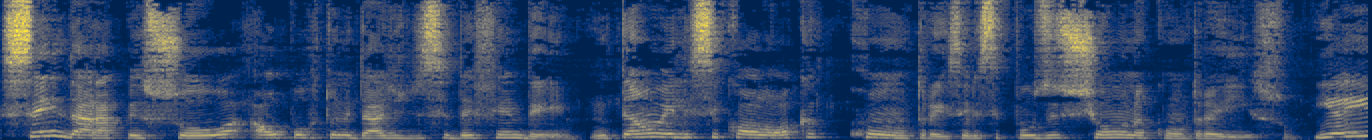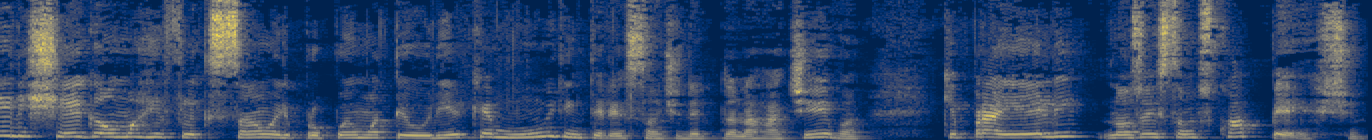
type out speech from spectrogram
sem dar à pessoa a oportunidade de se defender. Então, ele se coloca contra isso, ele se posiciona contra isso. E aí ele chega a uma reflexão, ele propõe uma teoria que é muito interessante dentro da narrativa, que para ele nós já estamos com a peste.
